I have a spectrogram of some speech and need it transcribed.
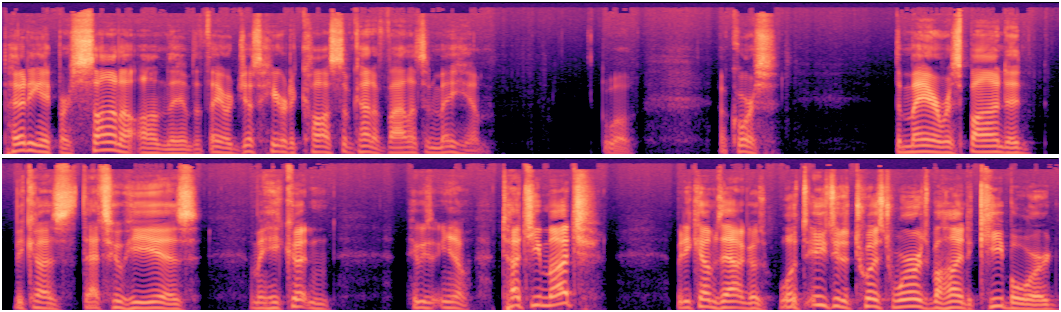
putting a persona on them that they are just here to cause some kind of violence and mayhem. Well, of course, the mayor responded because that's who he is. I mean, he couldn't, he was, you know, touchy much, but he comes out and goes, Well, it's easy to twist words behind a keyboard.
